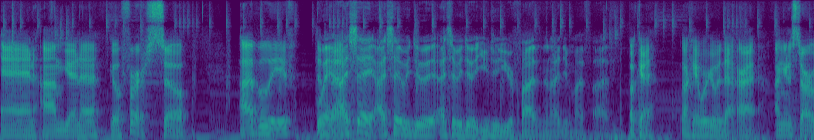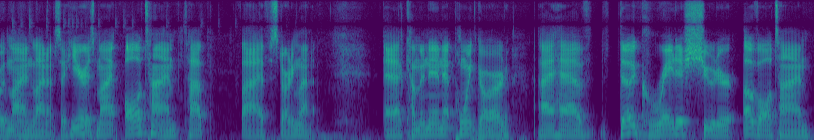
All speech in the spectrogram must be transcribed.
and I'm going to go first. So, I believe. Wait, best- I say I say we do it. I say we do it. You do your five, and then I do my five. Okay. Okay, we're good with that. All right. I'm going to start with my lineup. So here is my all time top five starting lineup. Uh, coming in at point guard, I have the greatest shooter of all time,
